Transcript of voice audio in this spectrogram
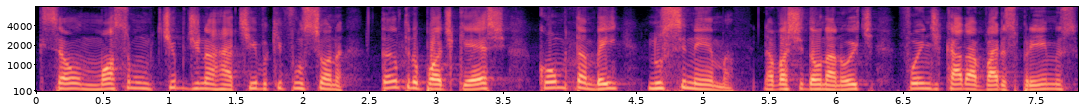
que são mostra um tipo de narrativa que funciona tanto no podcast como também no cinema. Na Vastidão da Noite foi indicado a vários prêmios,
